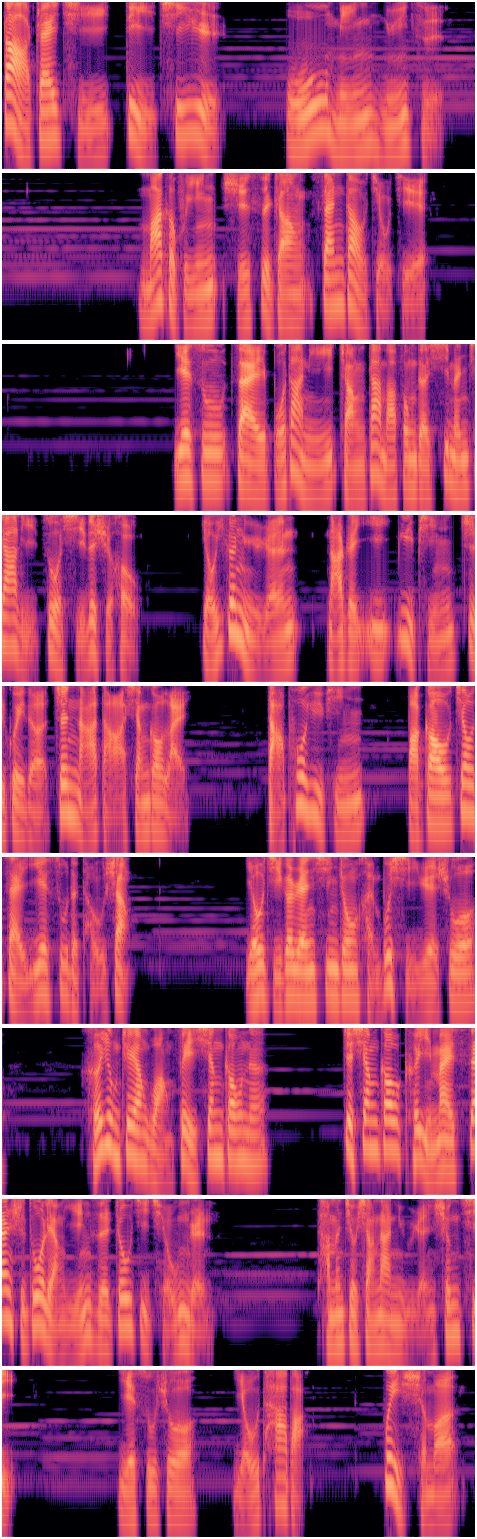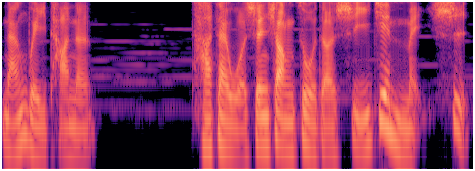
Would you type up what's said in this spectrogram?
大斋期第七日，无名女子。马可福音十四章三到九节。耶稣在伯大尼长大麻风的西门家里坐席的时候，有一个女人拿着一玉瓶至贵的真拿达香膏来，打破玉瓶，把膏浇在耶稣的头上。有几个人心中很不喜悦，说。何用这样枉费香膏呢？这香膏可以卖三十多两银子周济穷人。他们就向那女人生气。耶稣说：“由他吧，为什么难为他呢？他在我身上做的是一件美事，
